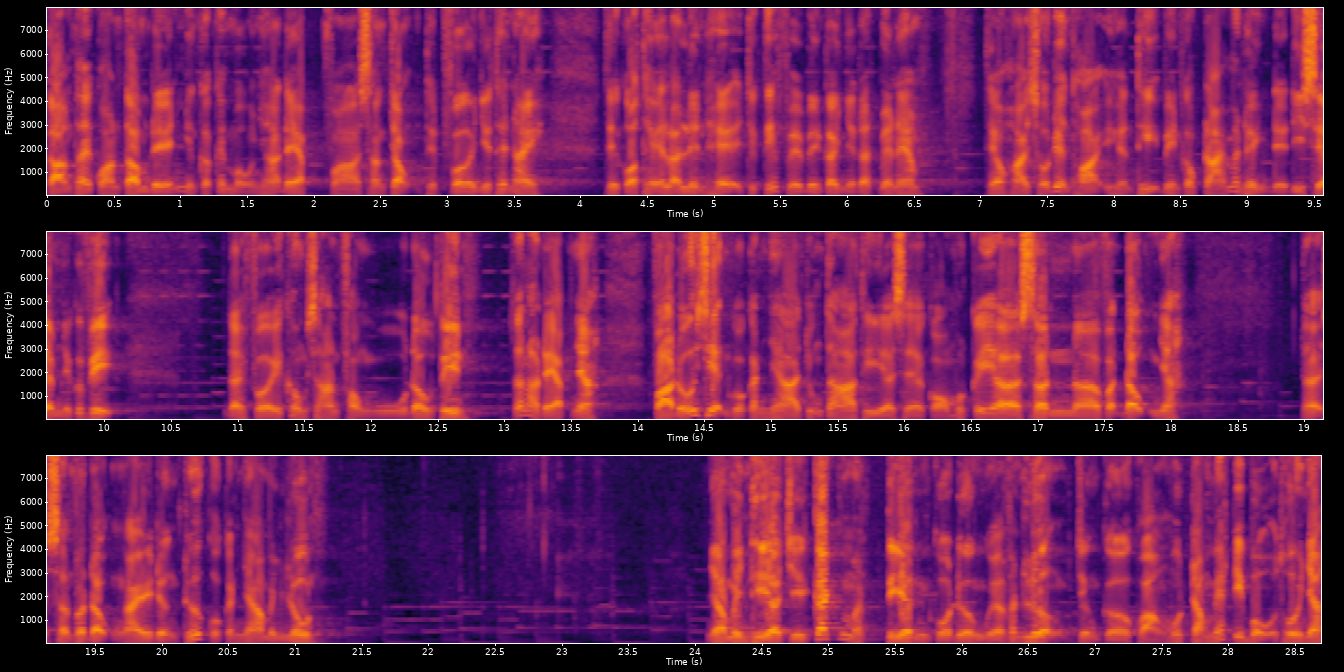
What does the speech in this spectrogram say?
Cảm thấy quan tâm đến những các cái mẫu nhà đẹp và sang trọng tuyệt vời như thế này Thì có thể là liên hệ trực tiếp về bên kênh nhà đất bên em Theo hai số điện thoại hiển thị bên góc trái màn hình để đi xem nha quý vị. Đây với không gian phòng ngủ đầu tiên rất là đẹp nha. Và đối diện của căn nhà chúng ta thì sẽ có một cái ờ, sân ờ, vận động nha. Đấy, sân vận động ngay đường trước của căn nhà mình luôn. Nhà mình thì à, chỉ cách mặt tiền của đường Nguyễn Văn Lượng chừng cỡ khoảng 100 mét đi bộ thôi nha.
